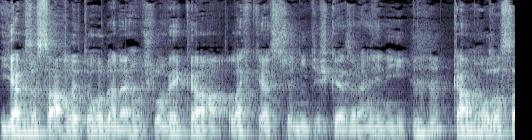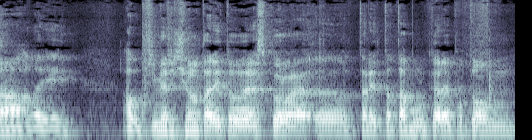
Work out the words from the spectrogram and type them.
jak zasáhli toho daného člověka, lehké, střední, těžké zranění, mm-hmm. kam ho zasáhli. A upřímně řečeno, tady to je skoro, eh, tady ta tabulka je potom,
